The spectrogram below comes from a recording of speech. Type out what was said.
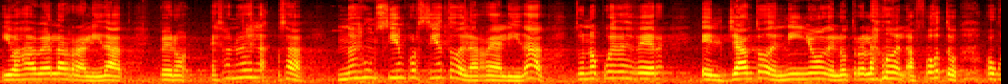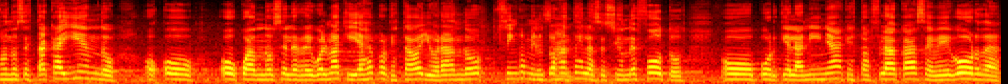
y vas a ver la realidad. Pero eso no es la, o sea, no es un 100% de la realidad. Tú no puedes ver el llanto del niño del otro lado de la foto, o cuando se está cayendo, o, o- o cuando se le regó el maquillaje porque estaba llorando cinco minutos Exacto. antes de la sesión de fotos, o porque la niña que está flaca se ve gorda.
